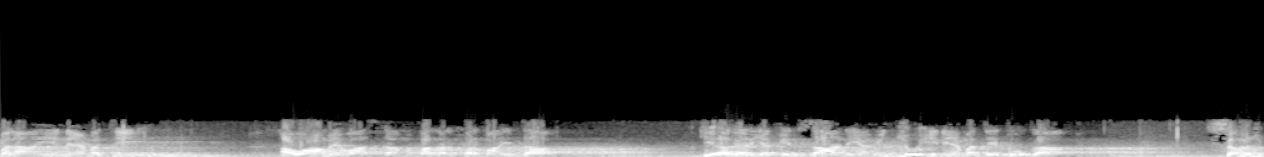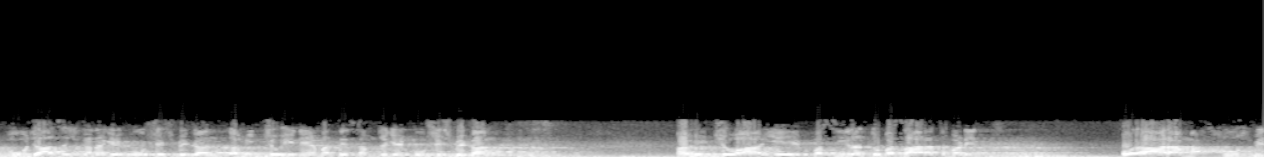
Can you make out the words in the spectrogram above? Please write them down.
بلائیں نعمت تھی عوام واسطہ مقرر فرمائی تھا کہ اگر یک انسان امنچو ای نعمت تو کا سمجھ بوجھ حاصل کرنے کے کوشش بکن امنچو ای نعمت سمجھ کے کوشش بکن۔ امنچو آئیے بصیرت تو بصارت بڑی اور آرا محسوس بھی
